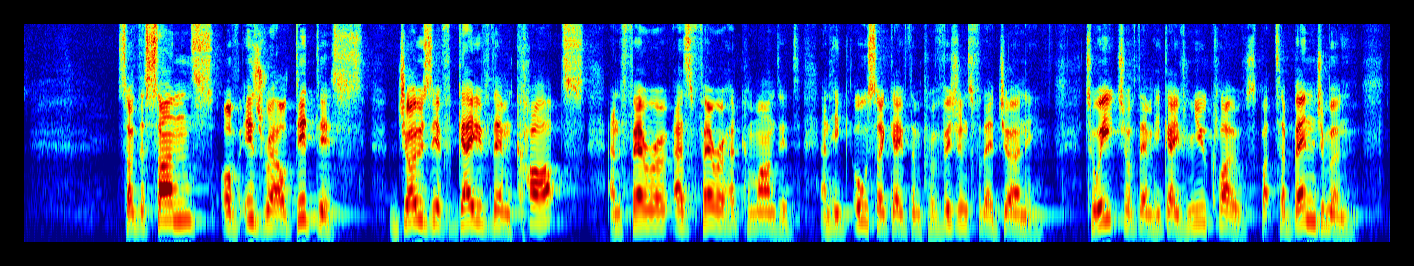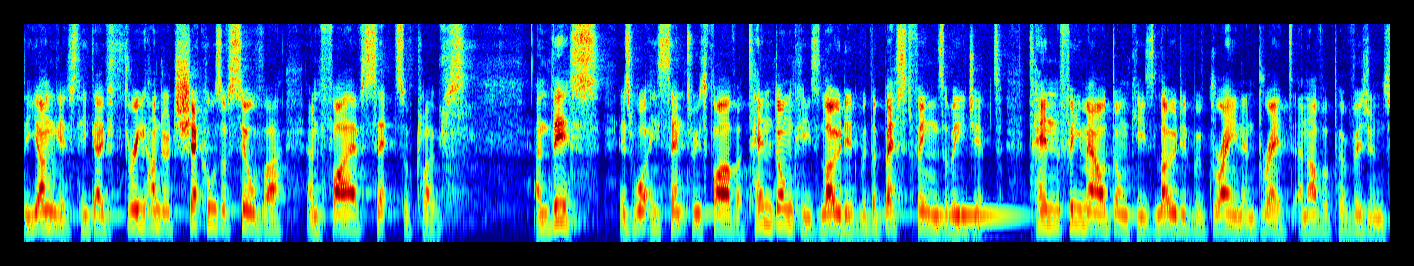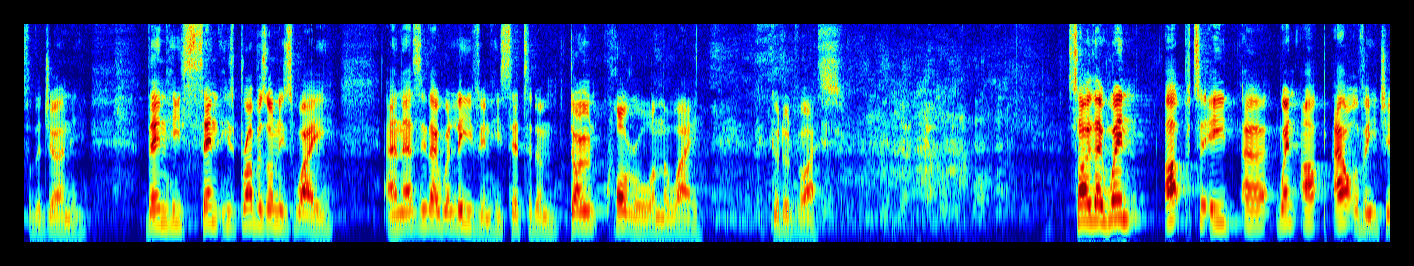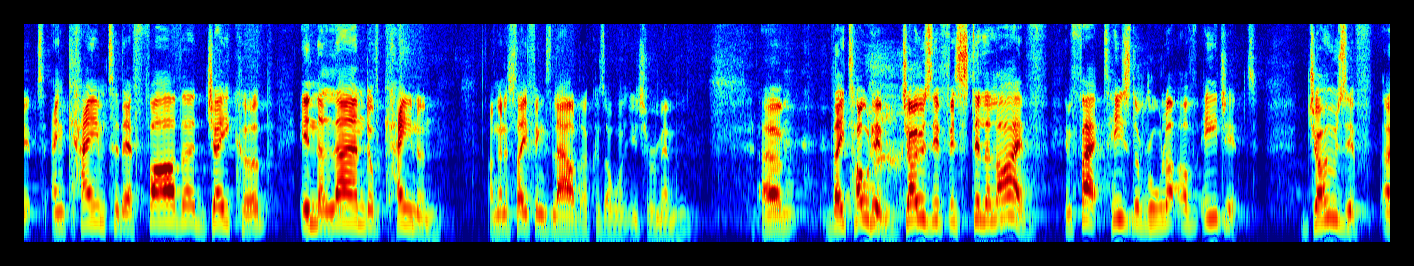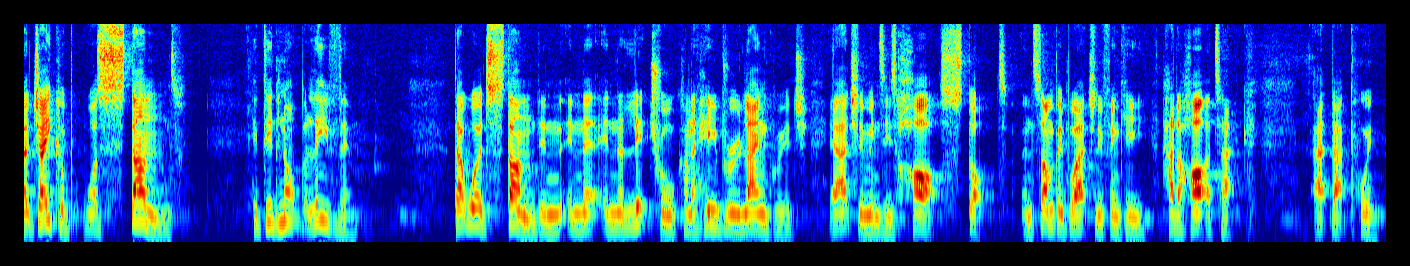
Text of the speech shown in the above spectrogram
So the sons of Israel did this. Joseph gave them carts and Pharaoh as Pharaoh had commanded, and he also gave them provisions for their journey. To each of them he gave new clothes, but to Benjamin, the youngest, he gave 300 shekels of silver and five sets of clothes. And this is what he sent to his father 10 donkeys loaded with the best things of Egypt, 10 female donkeys loaded with grain and bread and other provisions for the journey. Then he sent his brothers on his way, and as they were leaving, he said to them, Don't quarrel on the way. Good advice. so they went up to uh, went up out of Egypt and came to their father Jacob in the land of Canaan. I'm going to say things louder because I want you to remember them. Um, they told him, Joseph is still alive. In fact, he's the ruler of Egypt. Joseph, uh, Jacob was stunned. He did not believe them. That word stunned in, in, the, in the literal kind of Hebrew language, it actually means his heart stopped. And some people actually think he had a heart attack at that point.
